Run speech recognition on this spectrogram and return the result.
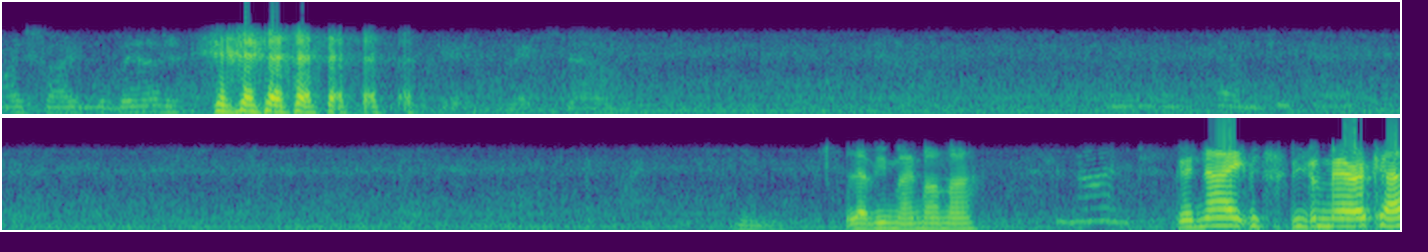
My side of the bed. Love you, my mama. Good night, America.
